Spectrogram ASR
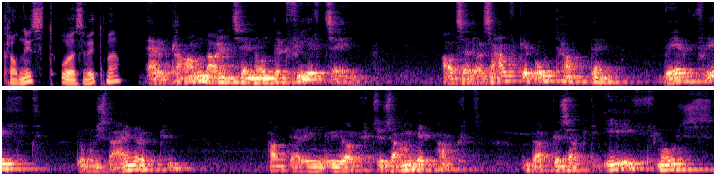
Chronist Urs Wittmer. Er kam 1914, als er das Aufgebot hatte, Wehrpflicht, du musst einrücken, hat er in New York zusammengepackt und hat gesagt, ich muss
